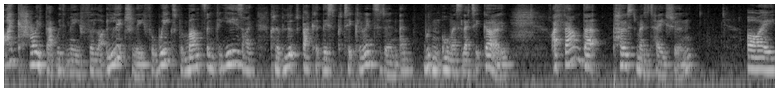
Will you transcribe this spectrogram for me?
I carried that with me for like literally for weeks, for months, and for years. I kind of looked back at this particular incident and wouldn't almost let it go. I found that post meditation, I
